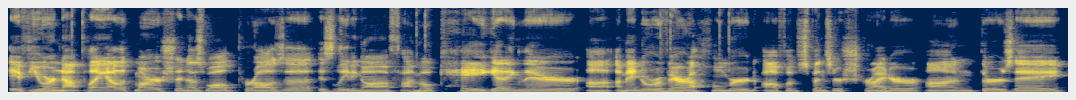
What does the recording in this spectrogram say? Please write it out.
if you are not playing Alec Marsh and Oswald Peraza is leading off, I'm okay getting there. Uh, Emmanuel Rivera homered off of Spencer Strider on Thursday.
